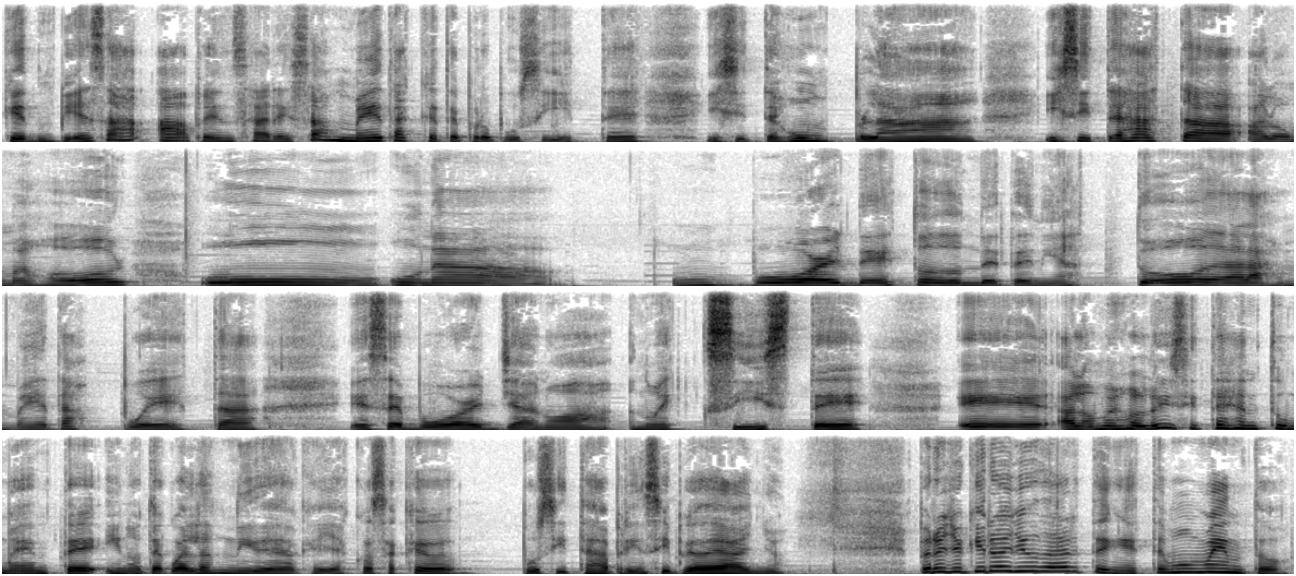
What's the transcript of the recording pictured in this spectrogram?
Que empiezas a pensar esas metas que te propusiste, hiciste un plan, hiciste hasta a lo mejor un, una, un board de esto donde tenías todas las metas puestas, ese board ya no, no existe. Eh, a lo mejor lo hiciste en tu mente y no te acuerdas ni de aquellas cosas que pusiste a principio de año. Pero yo quiero ayudarte en este momento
